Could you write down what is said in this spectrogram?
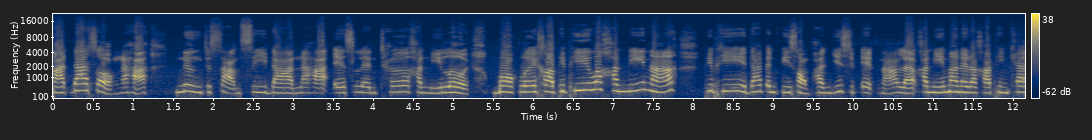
Mazda 2นะคะ 1.3 ซีดานนะคะ S Lenter คันนี้เลย บอกเลยค่ะพี่ๆว่าคันนี้นะ พี่ๆได้เป็นปี 2021 นะ และคันนี้มาในราคาเพียงแค่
